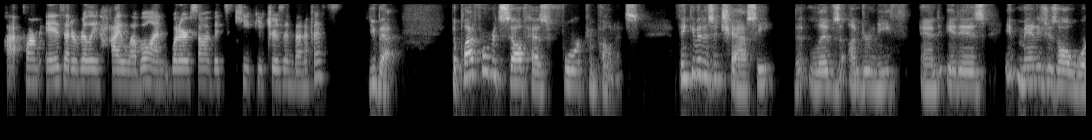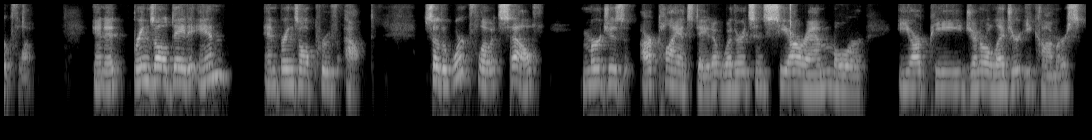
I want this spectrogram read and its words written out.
platform is at a really high level and what are some of its key features and benefits? You bet. The platform itself has four components. Think of it as a chassis that lives underneath and it is it manages all workflow and it brings all data in and brings all proof out. So the workflow itself merges our clients' data, whether it's in CRM or ERP, general ledger, e-commerce,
